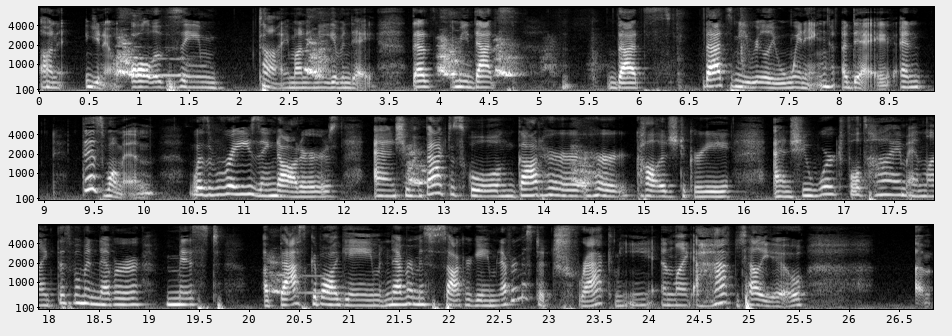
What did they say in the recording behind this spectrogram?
on, you know, all at the same time on any given day. That's I mean that's that's that's me really winning a day. And this woman was raising daughters and she went back to school and got her her college degree and she worked full time and like this woman never missed a basketball game, never missed a soccer game, never missed a track meet. And like, I have to tell you, um,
